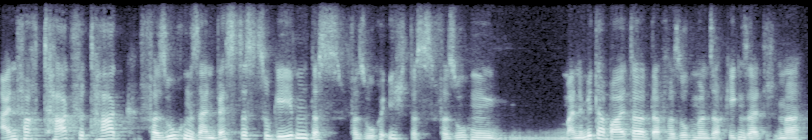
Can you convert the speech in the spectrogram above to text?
einfach Tag für Tag versuchen, sein Bestes zu geben. Das versuche ich, das versuchen meine Mitarbeiter, da versuchen wir uns auch gegenseitig immer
